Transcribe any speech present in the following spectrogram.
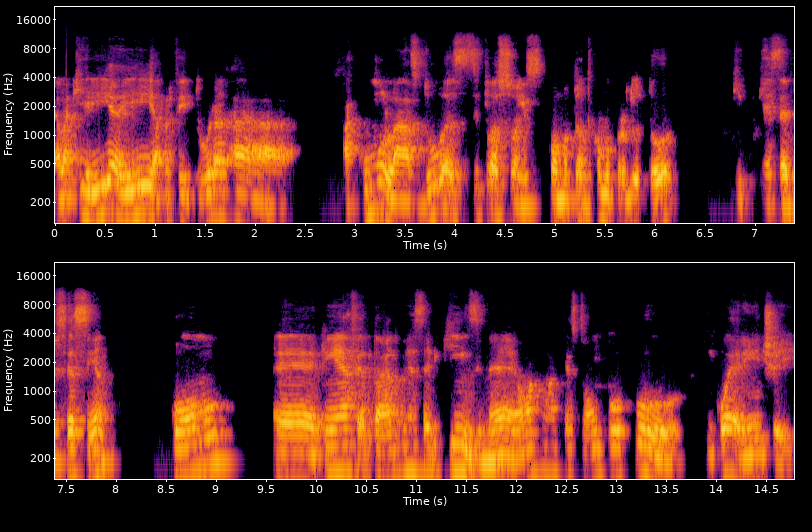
ela queria aí a prefeitura a, acumular as duas situações, como tanto como produtor que recebe 60, como é, quem é afetado que recebe 15, né? É uma, uma questão um pouco incoerente aí.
